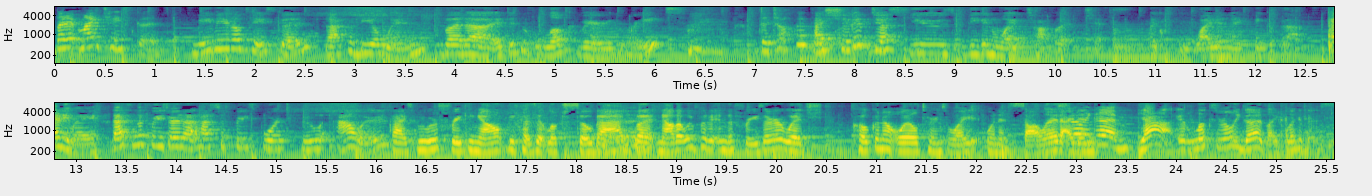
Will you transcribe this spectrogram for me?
But it might taste good. Maybe it'll taste good. That could be a win, but uh, it didn't look very great. The chocolate. I should have just used vegan white chocolate chips. Like, why didn't I think of that? Anyway, that's in the freezer. That has to freeze for two hours. Guys, we were freaking out because it looked so bad, but now that we put it in the freezer, which coconut oil turns white when it's solid. It's I really didn't- good. Yeah, it looks really good. Like, look at this.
